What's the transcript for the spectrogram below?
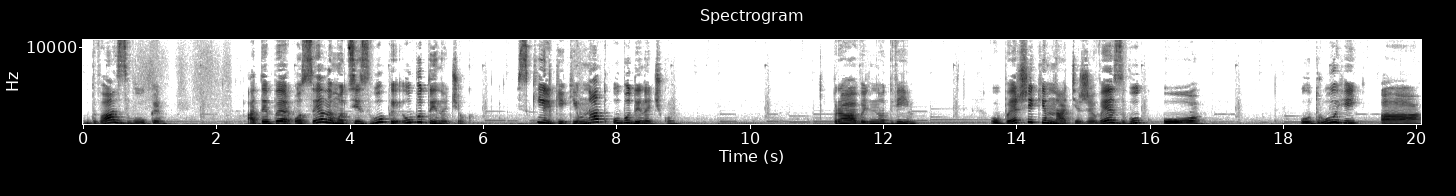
два звуки. А тепер оселимо ці звуки у будиночок. Скільки кімнат у будиночку? Правильно, дві. У першій кімнаті живе звук О. У другій А.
